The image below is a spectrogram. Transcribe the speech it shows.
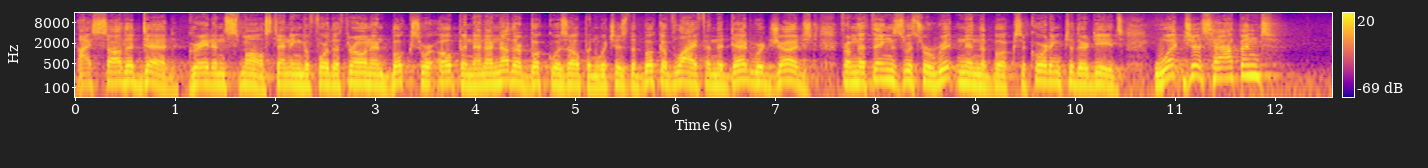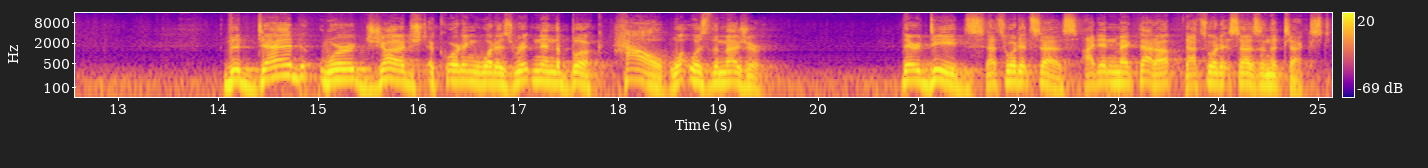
I saw the dead, great and small, standing before the throne, and books were opened, and another book was opened, which is the book of life, and the dead were judged from the things which were written in the books according to their deeds. What just happened? The dead were judged according to what is written in the book. How? What was the measure? Their deeds. That's what it says. I didn't make that up. That's what it says in the text.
